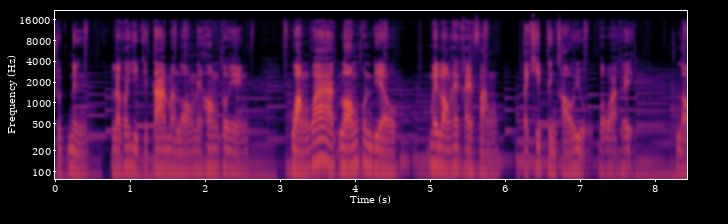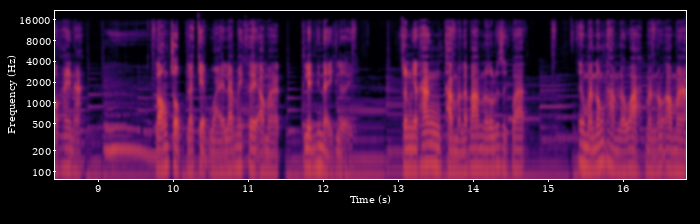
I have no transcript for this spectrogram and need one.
ชุดหนึ่งแล้วก็หยิบกีตาร์มาร้องในห้องตัวเอง หวังว่าร้องคนเดียวไม่ร้องให้ใครฟัง แต่คิดถึงเขาอยู่ บอกว่าเอ้ย ร้องให้นะอืมร้องจบแล้วเก็บไว้แล้วไม่เคยเอามาเล่นที่ไหนอีกเลย จนกระทั่งทำอัลบั้มแล้วก็รู้สึกว่าเออมันต้องทำแล้วว่ะมันต้องเอามา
